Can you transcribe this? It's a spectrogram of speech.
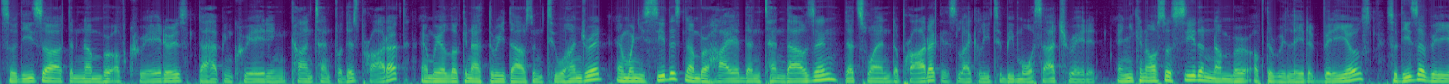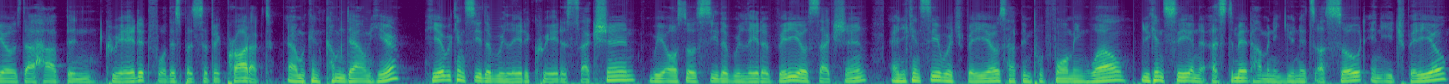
So these are the number of creators that have been creating content for this product. And we are looking at 3,200. And when you see this number higher than 10,000, that's when the product is likely to be more saturated. And you can also see the number of the related videos. So these are videos that have been created for this specific product. And we can come down here here we can see the related creators section. We also see the related video section and you can see which videos have been performing well. You can see an estimate how many units are sold in each video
